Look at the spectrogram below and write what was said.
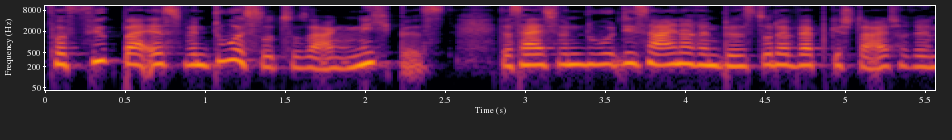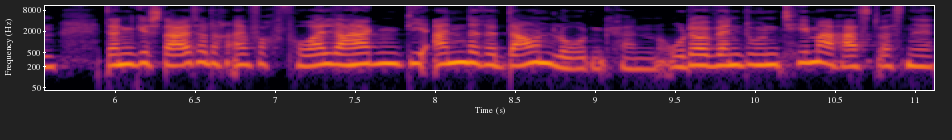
verfügbar ist, wenn du es sozusagen nicht bist. Das heißt, wenn du Designerin bist oder Webgestalterin, dann gestalte doch einfach Vorlagen, die andere downloaden können. Oder wenn du ein Thema hast, was eine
